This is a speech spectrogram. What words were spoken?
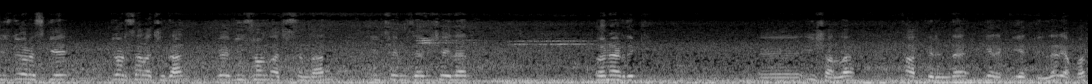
Biz diyoruz ki görsel açıdan ve vizyon açısından ilçemize bir şeyler önerdik. Ee, inşallah takdirinde gerekli yetkililer yapar.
